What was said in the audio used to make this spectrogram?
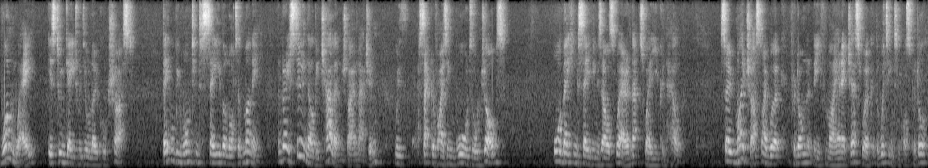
One way is to engage with your local trust. They will be wanting to save a lot of money, and very soon they'll be challenged, I imagine, with sacrificing wards or jobs or making savings elsewhere, and that's where you can help. So, my trust, I work predominantly for my NHS work at the Whittington Hospital,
